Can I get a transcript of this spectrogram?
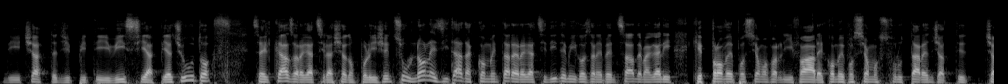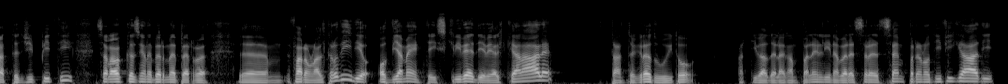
di ChatGPT vi sia piaciuto. Se è il caso, ragazzi, lasciate un pollice in su. Non esitate a commentare, ragazzi, ditemi cosa ne pensate, magari che prove possiamo fargli fare, come possiamo sfruttare ChatGPT. Sarà l'occasione per me per eh, fare un altro video. Ovviamente iscrivetevi al canale, tanto è gratuito attivate la campanellina per essere sempre notificati.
